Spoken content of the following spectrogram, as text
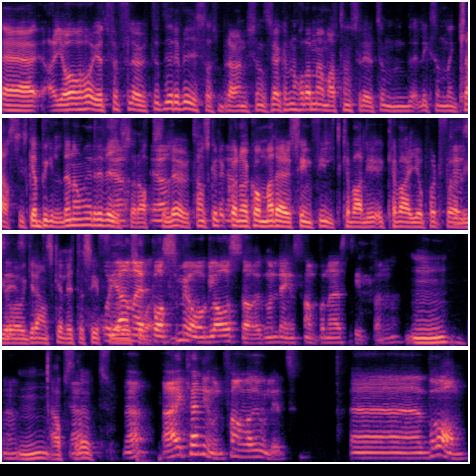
Eh, jag har ju ett förflutet i revisorsbranschen så jag kan hålla med om att han ser ut som liksom, den klassiska bilden av en revisor. Ja, ja. absolut. Han skulle Ja. kunna komma där i sin filtkavaj kavaj och portfölj Precis. och granska lite siffror. Och gärna så. ett par små glasögon längst fram på nästippen. Mm, Ja. mm, absolut. Ja, nej, kanon. Fan vad roligt. Eh, bra.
